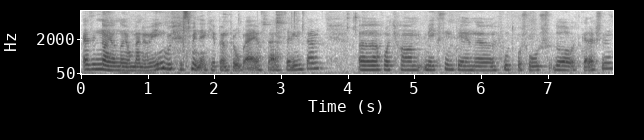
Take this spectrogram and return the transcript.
ez egy nagyon-nagyon menő ing, úgyhogy ezt mindenképpen próbálja fel szerintem. Hogyha még szintén futkosós dolgot keresünk,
